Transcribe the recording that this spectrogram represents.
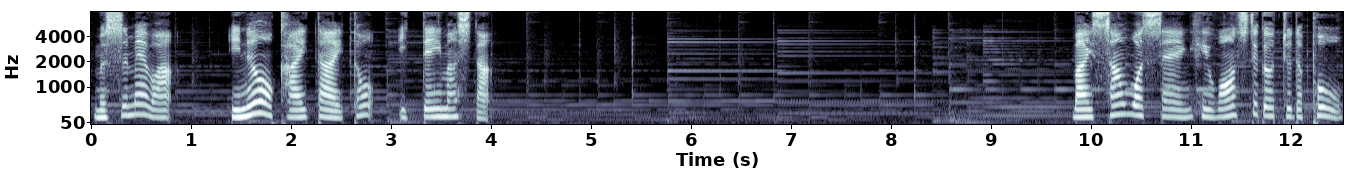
娘は犬を飼いたいと言っていました。My son was saying he wants to go to the pool.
